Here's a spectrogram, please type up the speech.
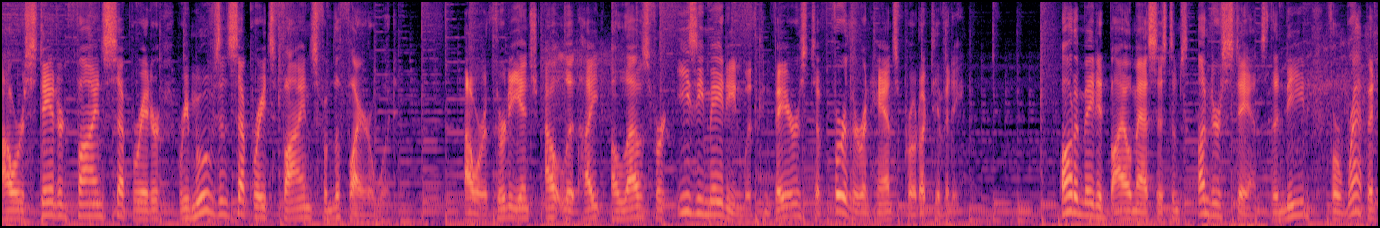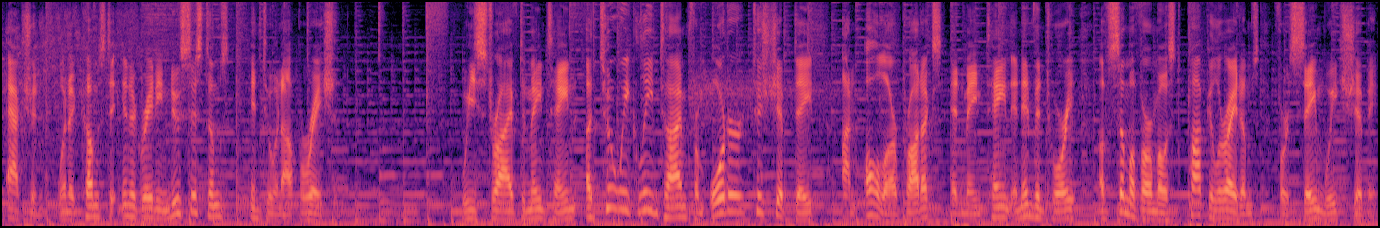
Our standard fines separator removes and separates fines from the firewood. Our 30-inch outlet height allows for easy mating with conveyors to further enhance productivity. Automated Biomass Systems understands the need for rapid action when it comes to integrating new systems into an operation. We strive to maintain a two-week lead time from order to ship date on all our products and maintain an inventory of some of our most popular items for same-week shipping.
